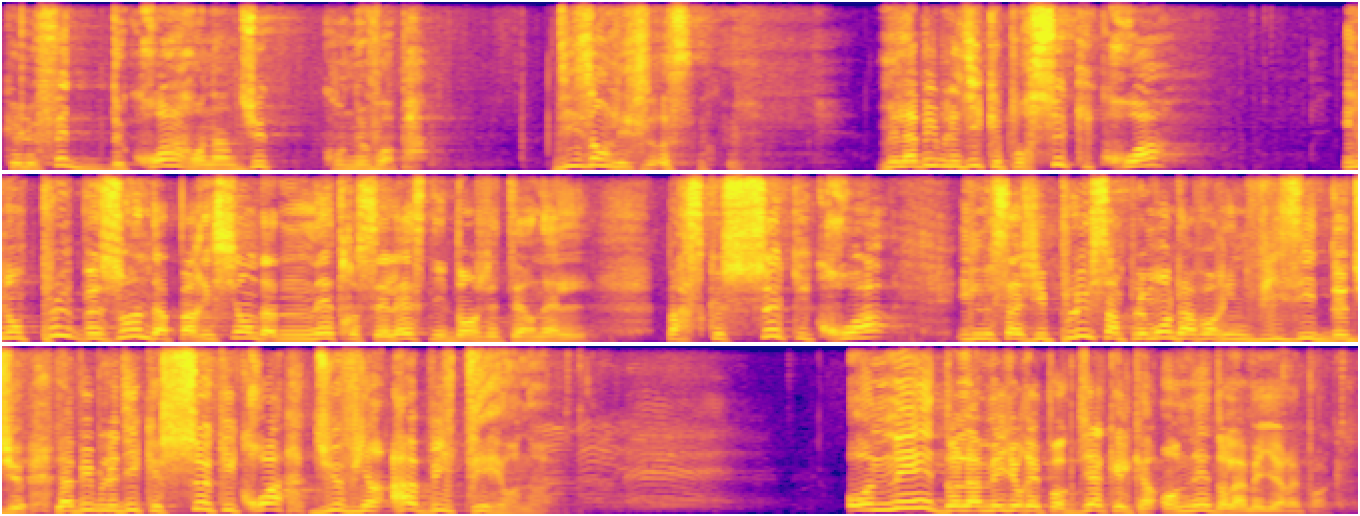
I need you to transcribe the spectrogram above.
que le fait de croire en un Dieu qu'on ne voit pas. Disons les choses. Mais la Bible dit que pour ceux qui croient, ils n'ont plus besoin d'apparition d'un être céleste ni d'ange éternel. Parce que ceux qui croient, il ne s'agit plus simplement d'avoir une visite de Dieu. La Bible dit que ceux qui croient, Dieu vient habiter en eux. On est dans la meilleure époque. Dis à quelqu'un, on est dans la meilleure époque.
